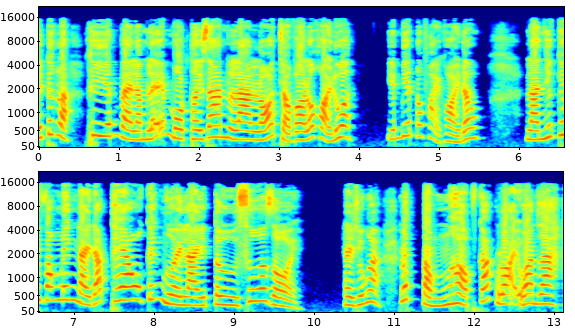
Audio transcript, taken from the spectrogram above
đấy, tức là khi yến về làm lễ, một thời gian là nó trở vào, nó khỏi luôn. Yến biết nó phải khỏi đâu. Là những cái vong linh này đã theo cái người này từ xưa rồi. Thầy chúng à nó tổng hợp các loại oan ra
